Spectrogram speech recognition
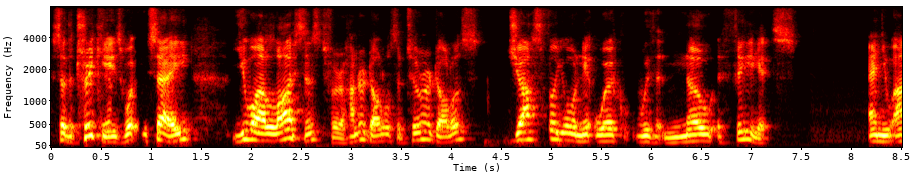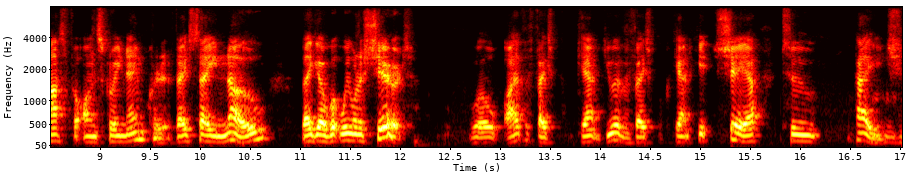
So the trick is what you say: you are licensed for hundred dollars or two hundred dollars just for your network with no affiliates, and you ask for on-screen name credit. If they say no, they go, "But we want to share it." Well, I have a Facebook account. You have a Facebook account. Hit share to page.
